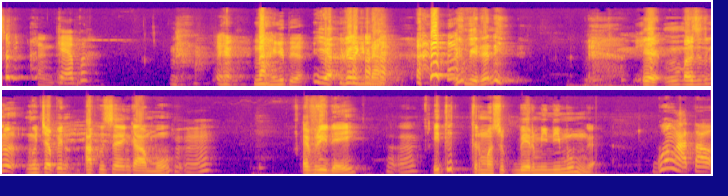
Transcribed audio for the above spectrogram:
Kayak apa? nah gitu ya Iya. Nah, ini beda nih. Ya, maksud gue ngucapin aku sayang kamu Heeh. every day Heeh. itu termasuk bare minimum nggak? Gue nggak tahu.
